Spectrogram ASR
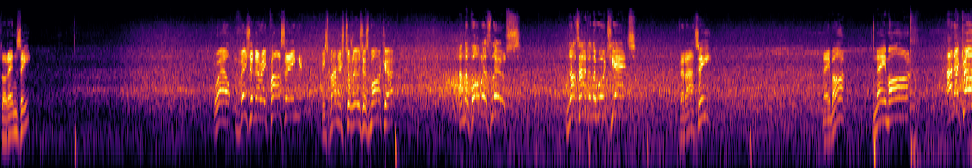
Florenzi. Well, visionary passing. He's managed to lose his marker. And the ball is loose. Not out of the woods yet. Verratti. Neymar. Neymar. And a goal!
